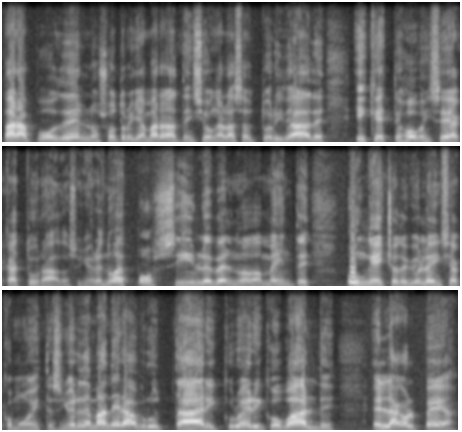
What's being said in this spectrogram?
para poder nosotros llamar a la atención a las autoridades y que este joven sea capturado, señores. No es posible ver nuevamente un hecho de violencia como este, señores, de manera brutal y cruel y cobarde. Él la golpea.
